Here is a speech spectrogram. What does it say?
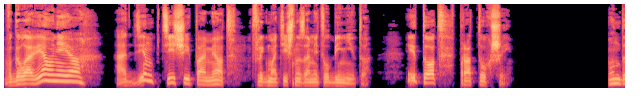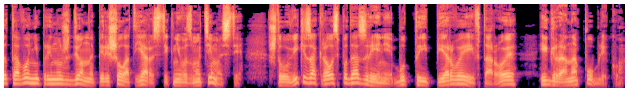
«В голове у нее один птичий помет», — флегматично заметил Бенито. «И тот протухший». Он до того непринужденно перешел от ярости к невозмутимости, что у Вики закралось подозрение, будто и первое, и второе — игра на публику.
